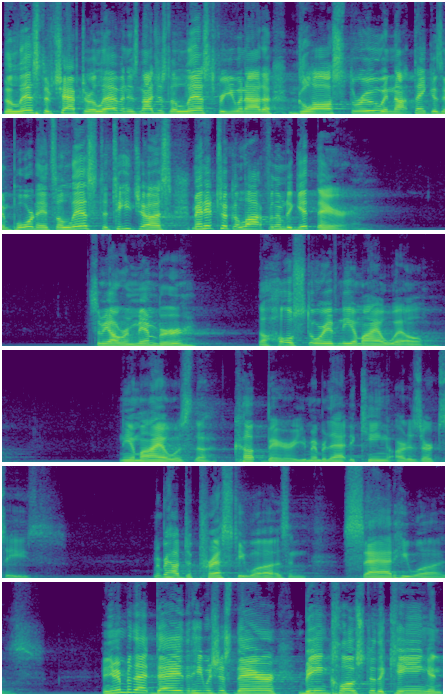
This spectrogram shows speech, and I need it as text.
The list of chapter 11 is not just a list for you and I to gloss through and not think is important. It's a list to teach us, man, it took a lot for them to get there. Some of y'all remember the whole story of Nehemiah well. Nehemiah was the cupbearer. You remember that to King Artaxerxes? Remember how depressed he was and sad he was? And you remember that day that he was just there being close to the king and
